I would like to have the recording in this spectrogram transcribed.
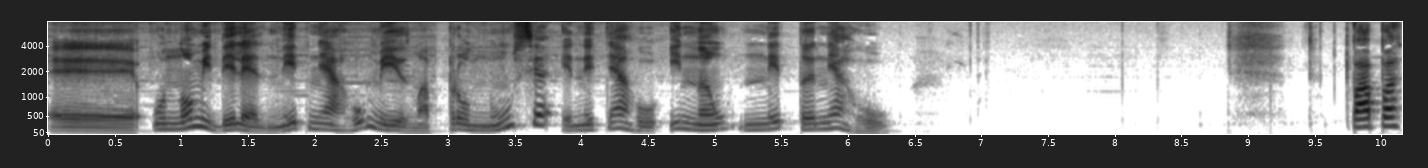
é, o nome dele é Netanyahu mesmo. A pronúncia é Netanyahu e não Netanyahu. Papa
